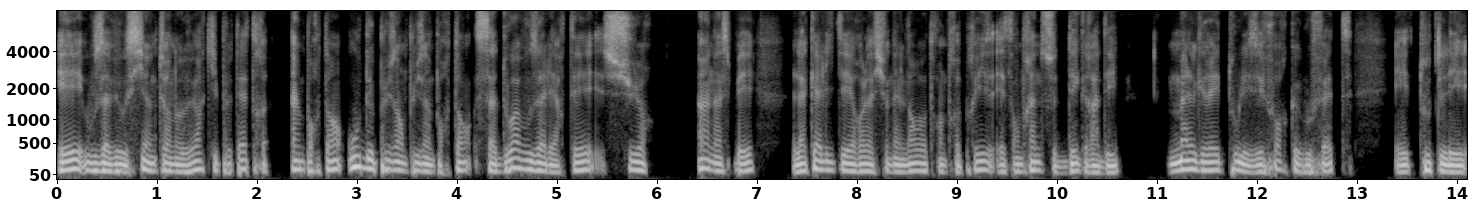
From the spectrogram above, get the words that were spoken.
Et vous avez aussi un turnover qui peut être important ou de plus en plus important. Ça doit vous alerter sur un aspect. La qualité relationnelle dans votre entreprise est en train de se dégrader malgré tous les efforts que vous faites et toutes les,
